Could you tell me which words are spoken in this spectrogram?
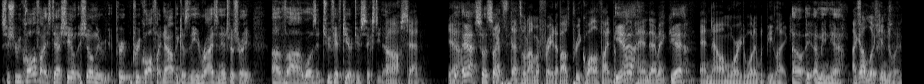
So she requalifies. Now she, she only pre- pre-qualified now because of the rise in interest rate of uh, what was it, 250 or 260 now. Oh, sad. Yeah. Yeah, so it's like- that's that's what I'm afraid of. I was pre-qualified before Yeah. the pandemic. Yeah. and now I'm worried what it would be like. Oh, I mean, yeah. I got to look into it.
